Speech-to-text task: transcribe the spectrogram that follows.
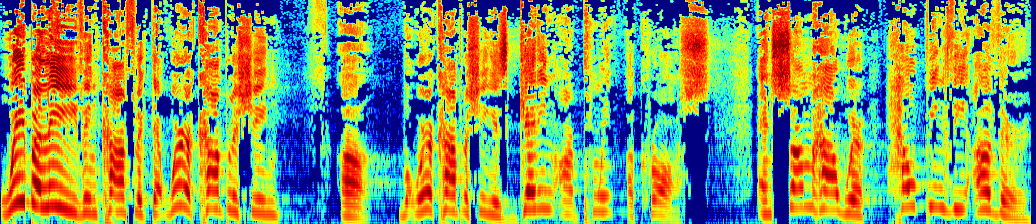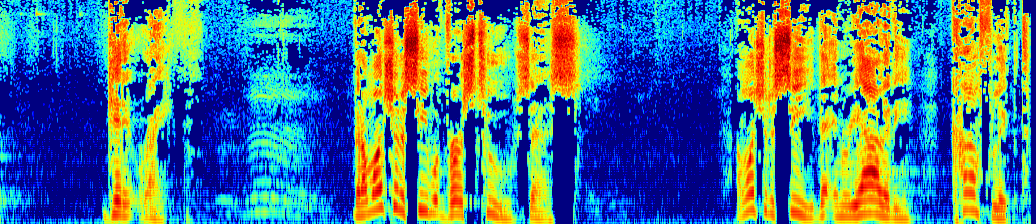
we believe in conflict that we're accomplishing, uh, what we're accomplishing is getting our point across. And somehow we're helping the other get it right. But I want you to see what verse 2 says. I want you to see that in reality, conflict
